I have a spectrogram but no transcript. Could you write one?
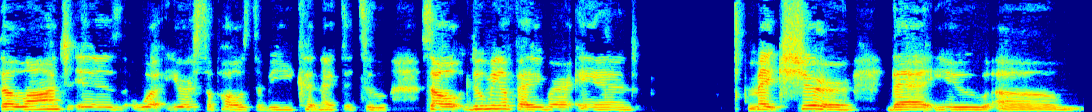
The launch is what you're supposed to be connected to. So do me a favor and make sure that you um,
